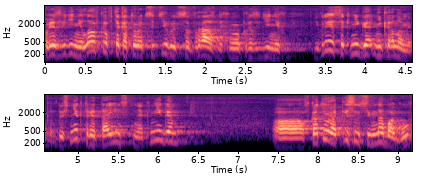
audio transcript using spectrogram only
произведений Лавкрафта, которое цитируется в разных его произведениях, является книга Некрономика. То есть некоторая таинственная книга, э, в которой описываются имена богов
